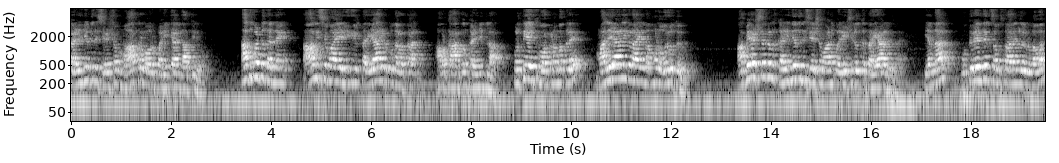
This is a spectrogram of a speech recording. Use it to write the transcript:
കഴിഞ്ഞതിന് ശേഷം മാത്രം അവർ പഠിക്കാൻ കാത്തിരുന്നു. അതുകൊണ്ട് തന്നെ ആവശ്യമായ രീതിയിൽ തയ്യാറെടുപ്പ് നടത്താൻ അവർക്ക് ആർക്കും കഴിഞ്ഞിട്ടില്ല. പ്രത്യേകിച്ച് ഓർക്കണം മക്കളെ മലയാളികളായ നമ്മൾ ഓരോരുത്തരും അപേക്ഷകൾ കഴിഞ്ഞതിന് ശേഷമാണ് പരീക്ഷകൾക്ക് തയ്യാറെടുക്കുന്നത്. എന്നാൽ ഉത്തരേന്ത്യൻ സംസ്ഥാനങ്ങളിലുള്ളവർ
